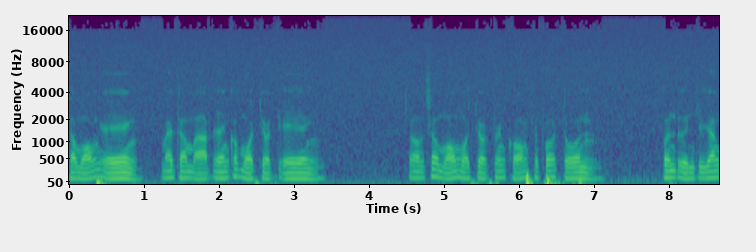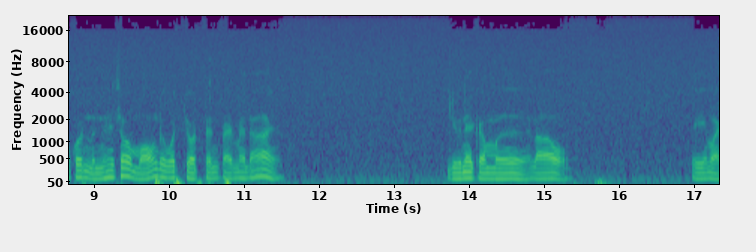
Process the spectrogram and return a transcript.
สมองเอง ไม่ทำบาปเองก็หมดจดเองยอมสมองหมดจดเป็นของเฉพาะตน คนอื่นจะยังคนอื่นให้เศร้าหมองหรือว่าจดเป็นไปไม่ได้ อยู่ในกำมือเราปีใหม่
